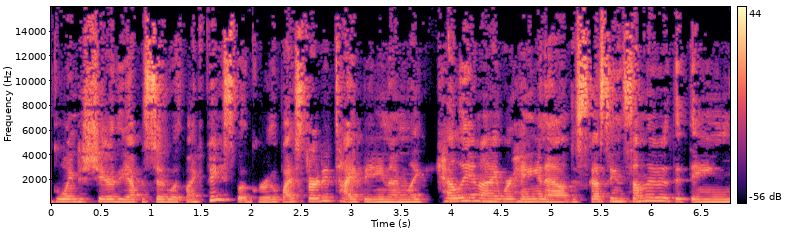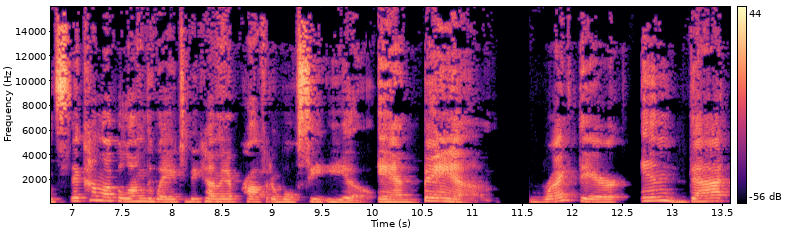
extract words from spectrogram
going to share the episode with my Facebook group. I started typing. I'm like, Kelly and I were hanging out discussing some of the things that come up along the way to becoming a profitable CEO. And bam! Right there in that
